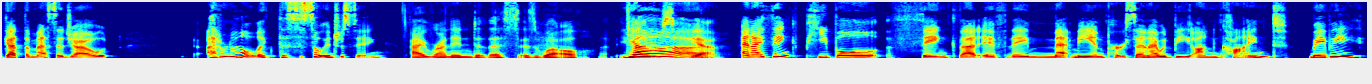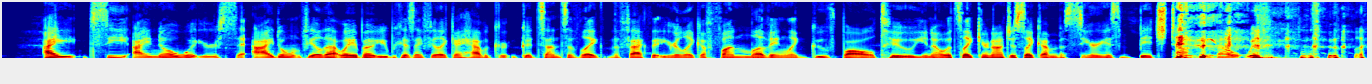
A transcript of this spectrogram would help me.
get the message out i don't know like this is so interesting I run into this as well. yeah Yeah. and i think people think that if they met me in person i would be unkind maybe I see. I know what you're saying. I don't feel that way about you because I feel like I have a g- good sense of like the fact that you're like a fun loving, like goofball too. You know, it's like you're not just like I'm a serious bitch talking about with like,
